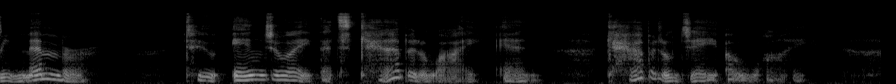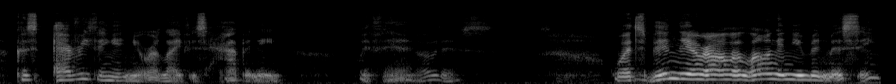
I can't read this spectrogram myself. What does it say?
Remember to enjoy, that's capital I and capital J O Y, because everything in your life is happening within. Notice what's been there all along and you've been missing,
